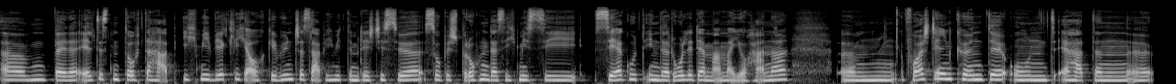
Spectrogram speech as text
Ähm, bei der ältesten Tochter habe ich mir wirklich auch gewünscht, das habe ich mit dem Regisseur so besprochen, dass ich mich sie sehr gut in der Rolle der Mama Johanna ähm, vorstellen könnte. Und er hat dann äh,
